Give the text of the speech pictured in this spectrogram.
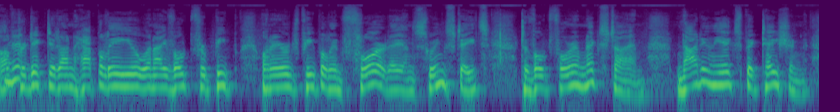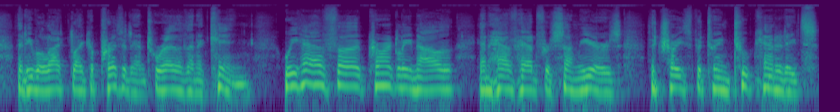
I'll the, predict it unhappily when I vote for people, when I urge people in Florida and swing states to vote for him next time, not in the expectation that he will act like a president rather than a king. We have uh, currently now, and have had for some years, the choice between two candidates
